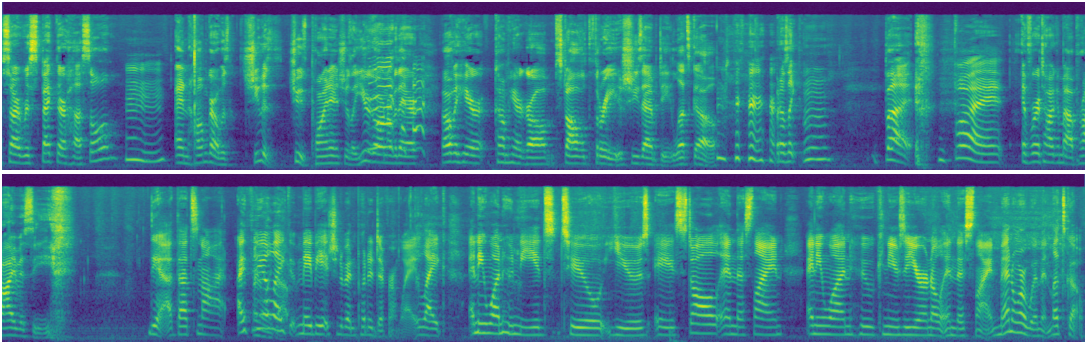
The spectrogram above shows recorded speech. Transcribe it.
So I respect their hustle. Mm-hmm. And homegirl was she was she was pointing. She was like, "You're going over there, over here. Come here, girl. Stall three. She's empty. Let's go." but I was like, mm. "But But if we're talking about privacy." yeah, that's not. I feel like like, maybe it should have been put a different way. Like anyone who needs to use a stall in this line, anyone who can use a urinal in this line, men or women, let's go.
